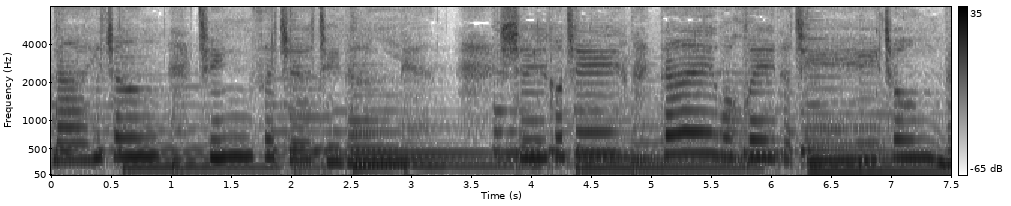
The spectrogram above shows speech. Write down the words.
那一张青涩稚气的脸，时光机带我回到记忆中那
